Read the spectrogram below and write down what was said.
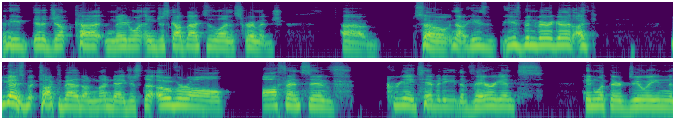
and he did a jump cut and made one, and just got back to the line of scrimmage. Um, so no, he's he's been very good. I, you guys talked about it on Monday, just the overall offensive creativity, the variance in what they're doing.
